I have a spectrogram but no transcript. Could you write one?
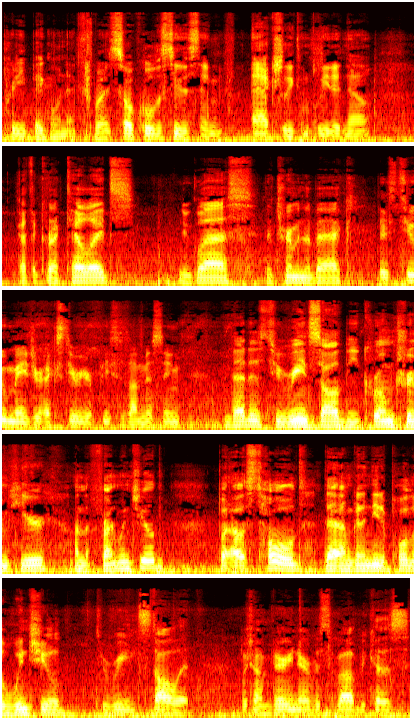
pretty big one. Actually. But it's so cool to see this thing actually completed now. Got the correct taillights, new glass, the trim in the back. There's two major exterior pieces I'm missing. That is to reinstall the chrome trim here on the front windshield. But I was told that I'm gonna need to pull the windshield to reinstall it, which I'm very nervous about because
